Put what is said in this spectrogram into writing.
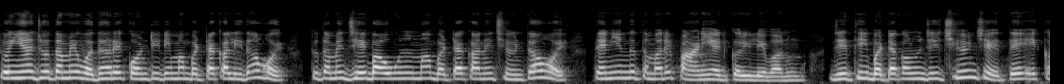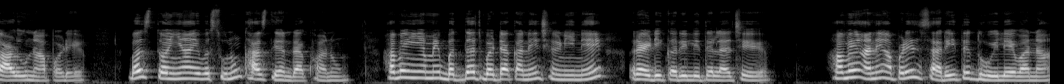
તો અહીંયા જો તમે વધારે ક્વોન્ટિટીમાં બટાકા લીધા હોય, તો તમે જે બાઉલમાં બટાકાને છીણતા હોય, તેની અંદર તમારે પાણી એડ કરી લેવાનું. જેથી બટાકાનું જે છીણ છે, તે એ કાળું ના પડે. બસ, તો અહીંયા એ વસ્તુનું ખાસ ધ્યાન રાખવાનું. હવે અહીંયા મેં બધા જ બટાકાને છીણીને રેડી કરી લીધેલા છે. હવે આને આપણે સારી રીતે ધોઈ લેવાના.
